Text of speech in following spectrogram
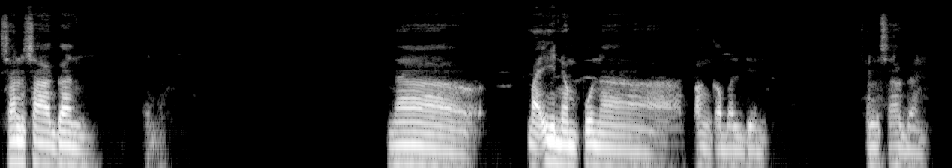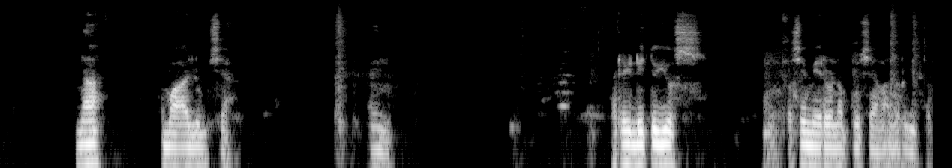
salsagan. Ayan. Na mainam po na pangkabal din. Salsagan. Na umaalog siya. Ayan. Ready to use. Kasi meron na po siyang ano rito.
